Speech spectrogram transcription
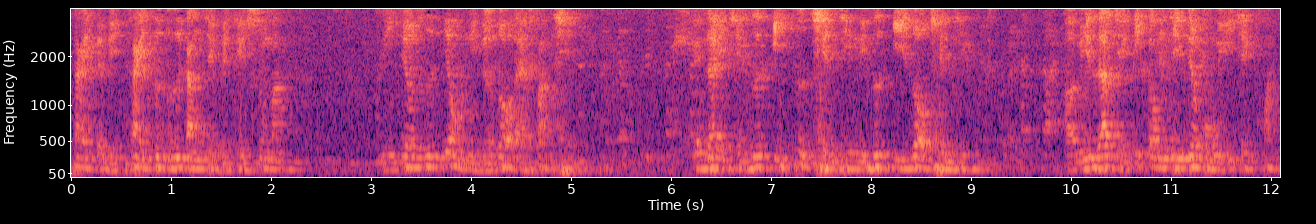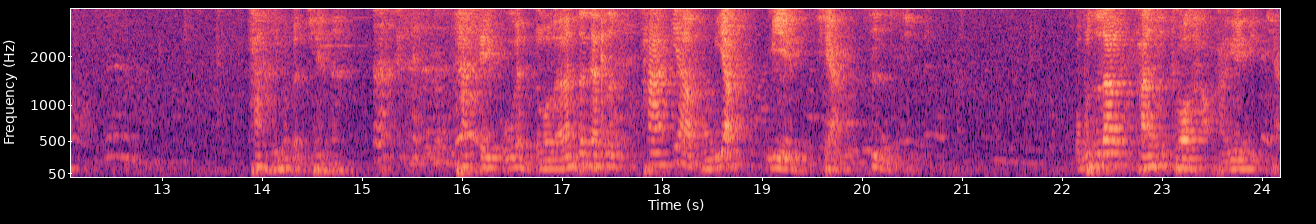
下一个你上一次不是刚减肥结束吗？你就是用你的肉来换钱，人家以前是一字千金，你是一肉千金，好，你只要减一公斤就补你一千块，他很有本钱的。”他可以补很多的，那剩下是他要不要勉强自己？我不知道他是说好，他愿意勉强。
